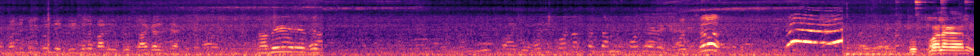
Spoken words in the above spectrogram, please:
బంధు పిలుపుంది బీసీలో బంధు పిలుపు సహకరించండి ఉప్పాల గారు.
